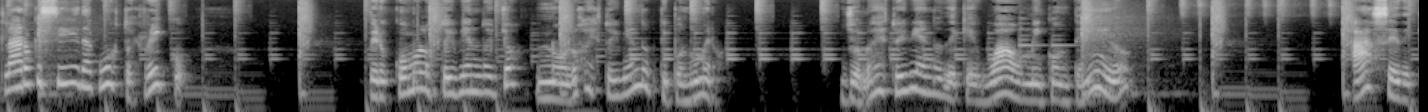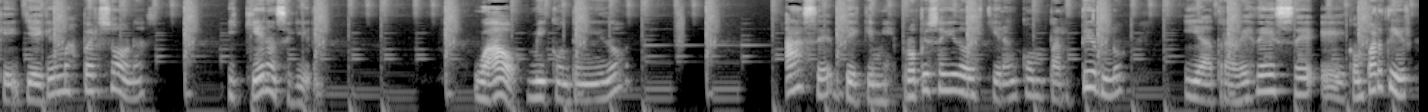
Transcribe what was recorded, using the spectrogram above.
Claro que sí, da gusto, es rico. Pero ¿cómo lo estoy viendo yo? No los estoy viendo tipo número yo los estoy viendo de que, wow, mi contenido hace de que lleguen más personas y quieran seguirme. Wow, mi contenido hace de que mis propios seguidores quieran compartirlo y a través de ese eh, compartir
